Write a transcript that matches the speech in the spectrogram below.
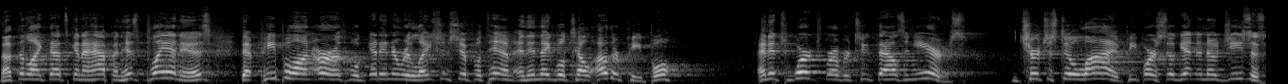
Nothing like that's going to happen. His plan is that people on earth will get in a relationship with Him and then they will tell other people and it's worked for over 2,000 years. The church is still alive. People are still getting to know Jesus.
